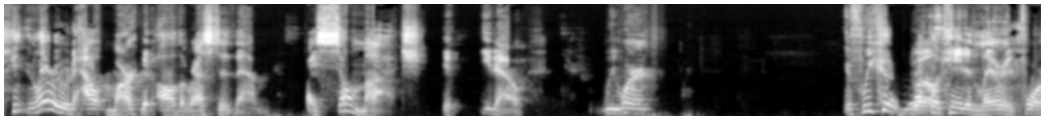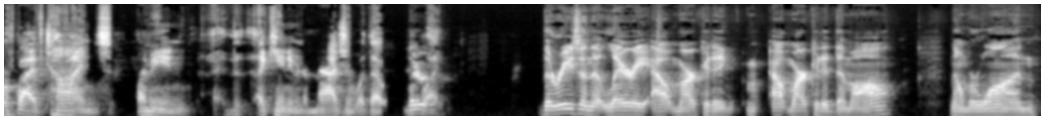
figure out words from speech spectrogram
Larry would outmarket all the rest of them by so much. It, you know, we weren't. If we could have replicated well, Larry four or five times, I mean, I can't even imagine what that would look like. The reason that Larry outmarketed outmarketed them all, number one,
